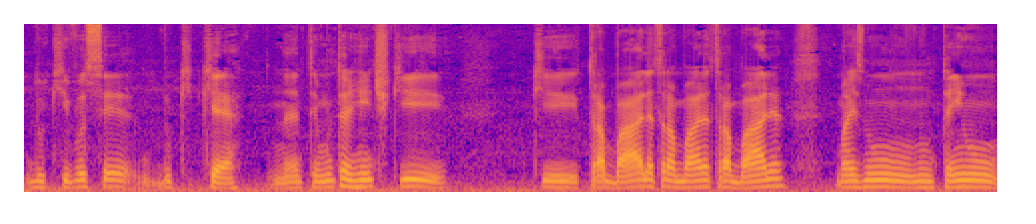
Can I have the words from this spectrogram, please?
do que você do que quer, né? Tem muita gente que que trabalha, trabalha, trabalha, mas não, não tem um,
